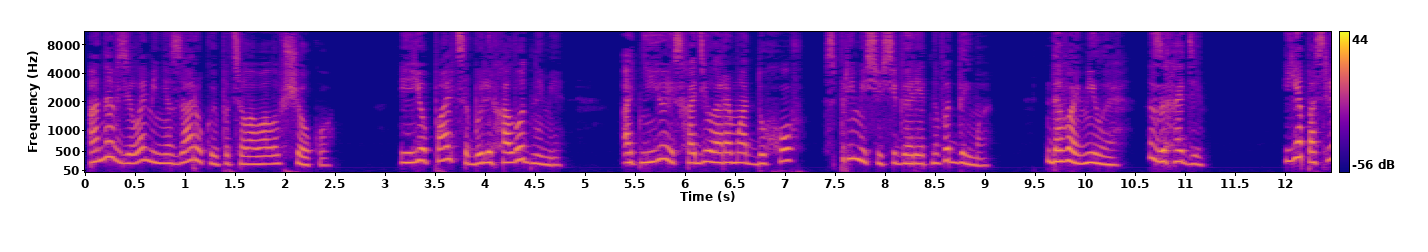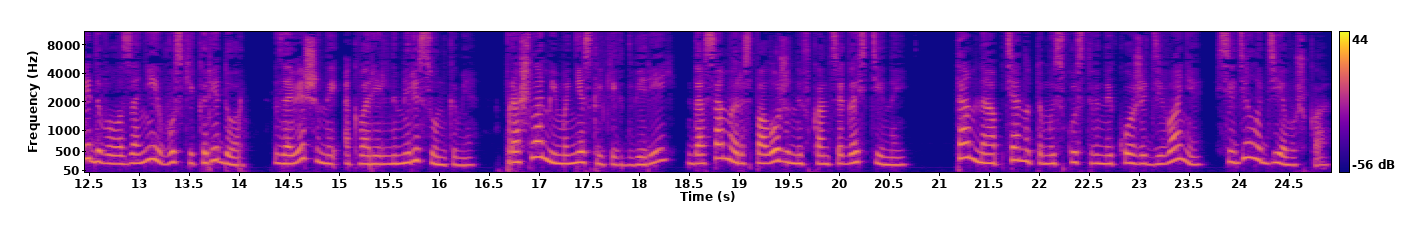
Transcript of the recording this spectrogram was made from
она взяла меня за руку и поцеловала в щеку. Ее пальцы были холодными. От нее исходил аромат духов с примесью сигаретного дыма. «Давай, милая, заходи». Я последовала за ней в узкий коридор, завешенный акварельными рисунками прошла мимо нескольких дверей до самой расположенной в конце гостиной. Там на обтянутом искусственной кожей диване сидела девушка,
